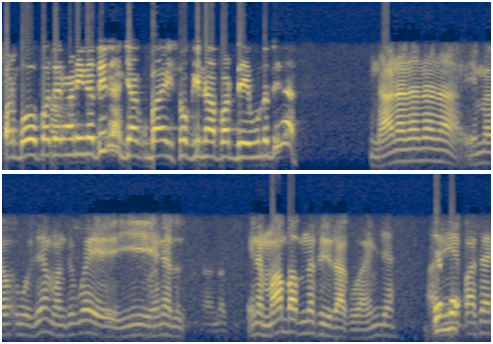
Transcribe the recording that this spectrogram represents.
પણ બહુ પદેરાણી નથી ને ક્યાંક બાઈ શોખી ના પડ એવું નથી ને? ના ના ના ના ના. એમાં એવું છે મનસુખભાઈ એ એને એને મા બાપ નથી રાખવા સમજ્યા અને એમને- એ પાછા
